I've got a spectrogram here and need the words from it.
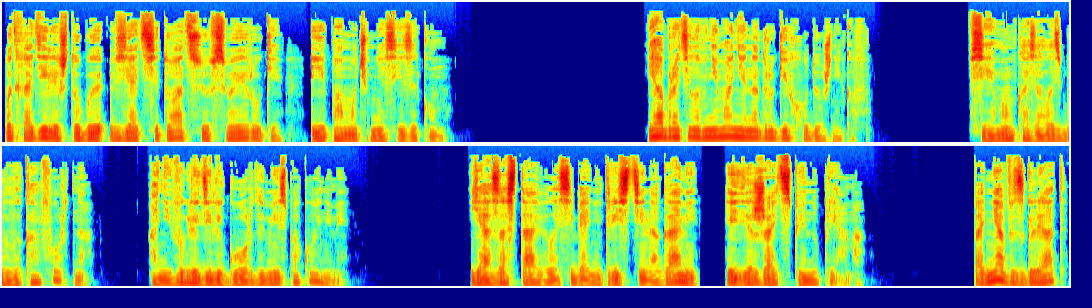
подходили, чтобы взять ситуацию в свои руки и помочь мне с языком я обратила внимание на других художников. Всем им, казалось, было комфортно. Они выглядели гордыми и спокойными. Я заставила себя не трясти ногами и держать спину прямо. Подняв взгляд,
